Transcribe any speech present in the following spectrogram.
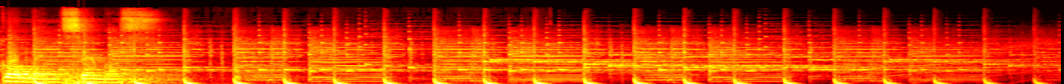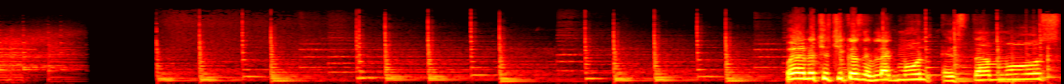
Comencemos. Buenas noches chicos de Black Moon, estamos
